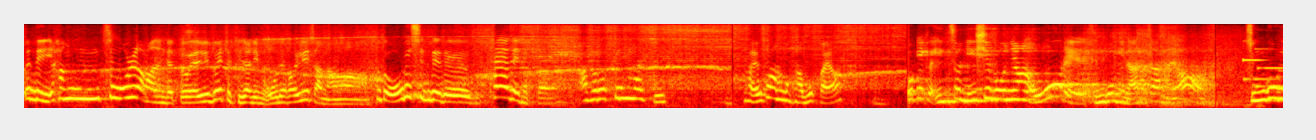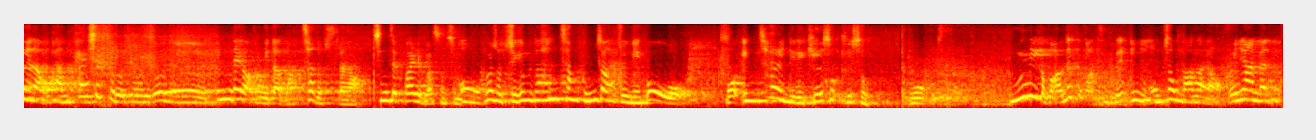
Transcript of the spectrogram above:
근데 한층 올라가는데 또 엘리베이터 기다리면 오래 걸리잖아. 그래도 어르신들은 타야 되니까. 아, 그렇긴 하지. 다이소 한번 가볼까요? 여기가 2025년 5월에 준공이 났잖아요. 준공이 나고 한 80% 정도는 임대가 거의 다 맞춰졌어요. 진짜 빨리 말씀 어, 그래서 지금도 한창 공사 중이고, 뭐, 임차인들이 계속 계속 모으고 있어요. 문의가 많을 것 같은데? 응, 엄청 많아요. 왜냐하면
